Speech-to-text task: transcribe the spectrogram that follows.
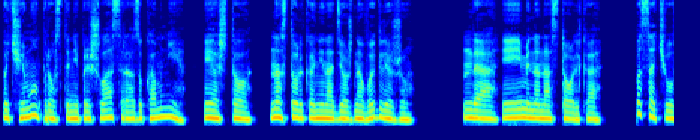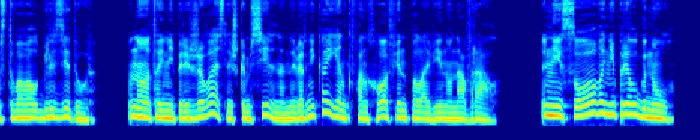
«Почему просто не пришла сразу ко мне? Я что, настолько ненадежно выгляжу?» «Да, именно настолько», — посочувствовал Бельзидор. Но ты не переживай слишком сильно, наверняка Янг Фанхофен половину наврал. Ни слова не прилгнул.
